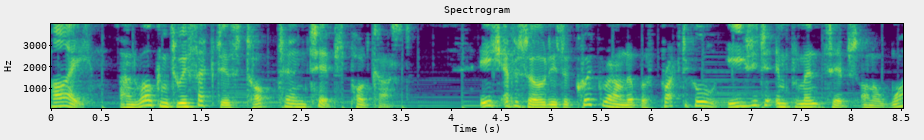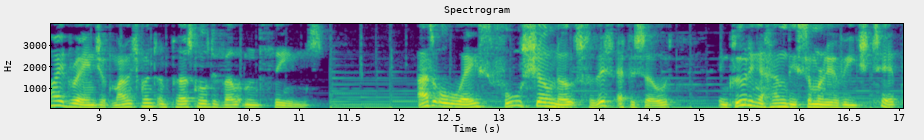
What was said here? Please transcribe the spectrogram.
Hi, and welcome to Effective's Top 10 Tips podcast. Each episode is a quick roundup of practical, easy to implement tips on a wide range of management and personal development themes. As always, full show notes for this episode, including a handy summary of each tip,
